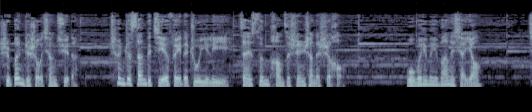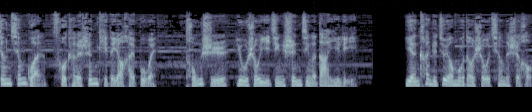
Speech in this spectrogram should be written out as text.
是奔着手枪去的。趁着三个劫匪的注意力在孙胖子身上的时候。我微微弯了下腰，将枪管错开了身体的要害部位，同时右手已经伸进了大衣里，眼看着就要摸到手枪的时候，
